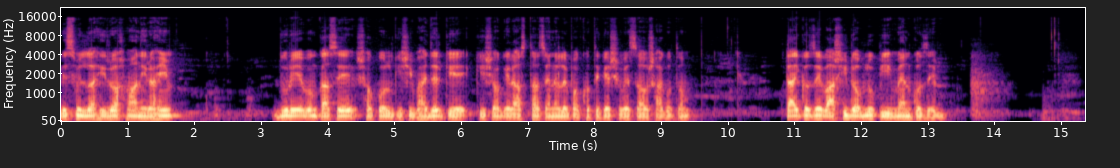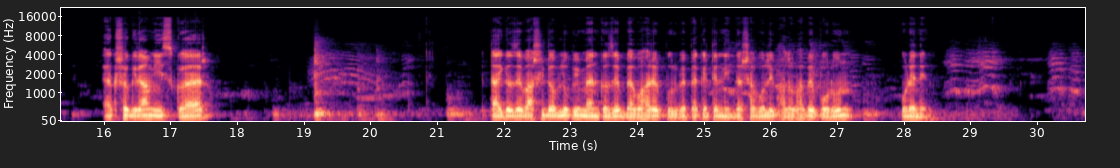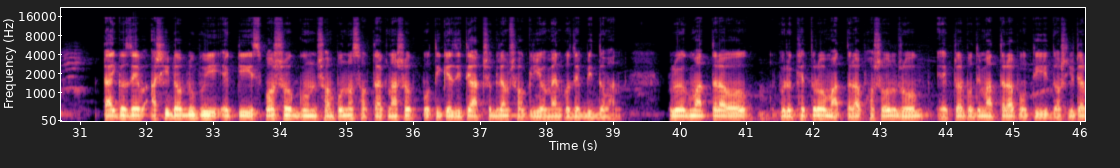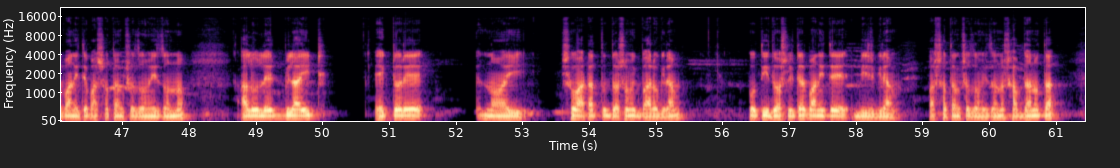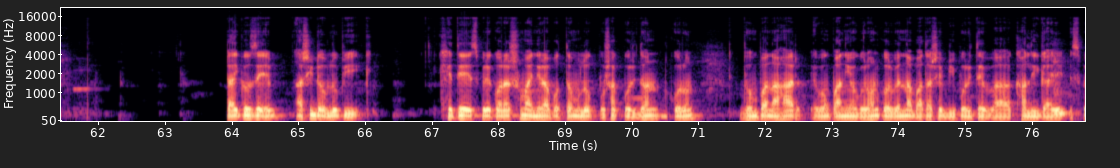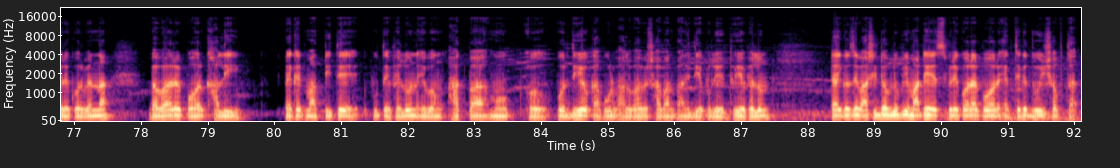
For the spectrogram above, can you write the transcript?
বিসমিল্লাহির রহমান রহিম দূরে এবং কাছে সকল কৃষি ভাইদেরকে কৃষকের আস্থা চ্যানেলের পক্ষ থেকে শুভেচ্ছা ও স্বাগতম। টাইকোজেব আশি ডব্লিউপি ম্যানকোজেব। একশো গ্রাম স্কোয়ার। টাইকোজেব আশি ডব্লিউপি ম্যানকোজেব ব্যবহারের পূর্বে প্যাকেটের নির্দেশাবলী ভালোভাবে পড়ুন, পড়ে নিন। টাইকোজেব আশি ডব্লিউপি একটি স্পর্শক গুণ সম্পন্ন ছত্রাকনাশক প্রতি কেজিতে আটশো গ্রাম সক্রিয় ম্যানকোজেব বিদ্যমান। প্রয়োগ মাত্রা ও প্রয়োগক্ষেত্র মাত্রা, ফসল, রোগ, হেক্টর প্রতি মাত্রা প্রতি দশ লিটার পানিতে পাঁচ শতাংশ জমির জন্য। আলু লেড বিলাইট হেক্টরে নয়শো আটাত্তর দশমিক বারো গ্রাম। প্রতি দশ লিটার পানিতে বিশ গ্রাম, পাঁচ শতাংশ জমির জন্য। সাবধানতা টাইকোজেব আশি ডব্লিউপি খেতে স্প্রে করার সময় নিরাপত্তামূলক পোশাক পরিধান করুন, ধূমপান, আহার এবং পানীয় গ্রহণ করবেন না, বাতাসে বিপরীতে বা খালি গায়ে স্প্রে করবেন না। ব্যবহারের পর খালি প্যাকেট মাটিতে পুঁতে ফেলুন এবং হাত, পা, মুখ ও পরিধেয় কাপড় ভালোভাবে সাবান, পানি দিয়ে ফুলে ধুয়ে ফেলুন। টাইকোজেব আশি ডব্লিউপি মাঠে স্প্রে করার পর এক থেকে দুই সপ্তাহ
